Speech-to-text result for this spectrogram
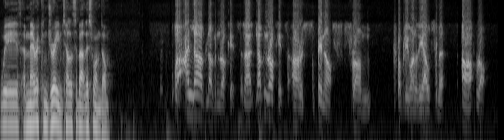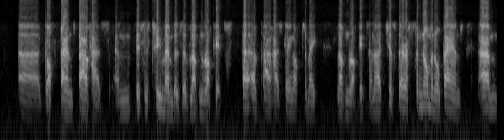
with American Dream. Tell us about this one, Dom. I love Love and Rockets. Love and Rockets are a spin-off from probably one of the ultimate art rock uh, goth bands, Bauhaus, and this is two members of Love and Rockets, uh, of Bauhaus going off to make Love and Rockets, and uh, just they're a phenomenal band. Um,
